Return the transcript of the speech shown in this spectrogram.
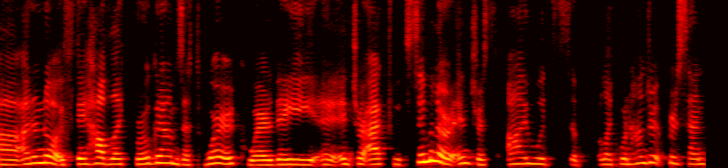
uh, i don't know if they have like programs at work where they uh, interact with similar interests i would like 100%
